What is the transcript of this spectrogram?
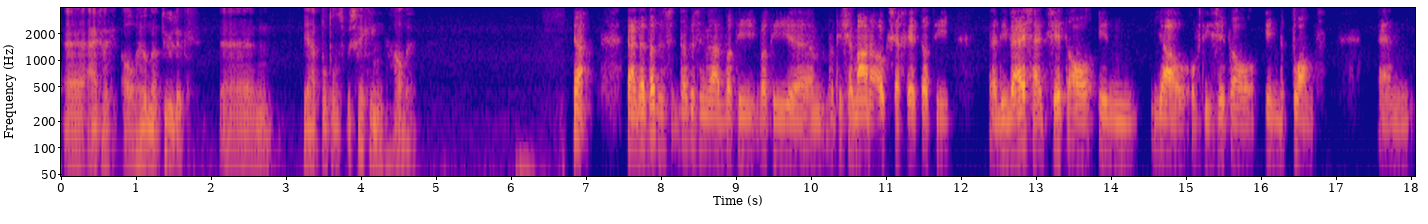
eigenlijk al heel natuurlijk ja, tot onze beschikking hadden. Ja, ja dat, dat, is, dat is inderdaad wat die, wat die, ehm, wat die shamanen ook zeggen, is dat die, die wijsheid zit al in jou, of die zit al in de plant. En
